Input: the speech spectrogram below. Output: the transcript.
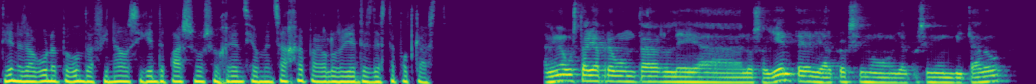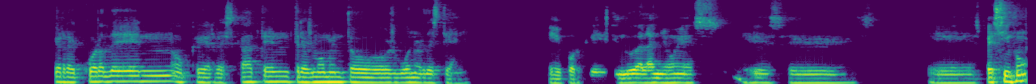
tienes alguna pregunta final, siguiente paso, sugerencia o mensaje para los oyentes de este podcast. A mí me gustaría preguntarle a los oyentes y al próximo, y al próximo invitado que recuerden o que rescaten tres momentos buenos de este año. Eh, porque sin duda el año es, es, pésimo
